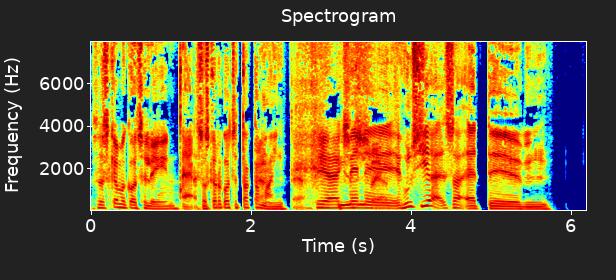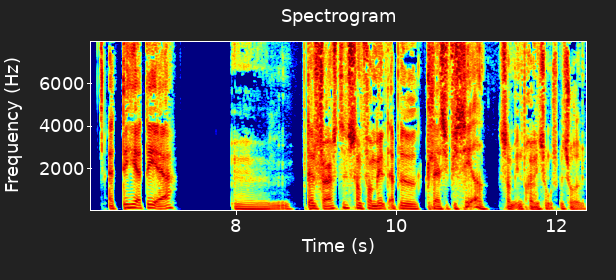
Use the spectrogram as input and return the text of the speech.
så skal man gå til lægen. ja, så skal du gå til Dr. Ja. Mine. Ja, det er ikke Men øh, hun siger altså, at, øh, at det her, det er øh, den første, som formelt er blevet klassificeret som en præventionsmetode.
